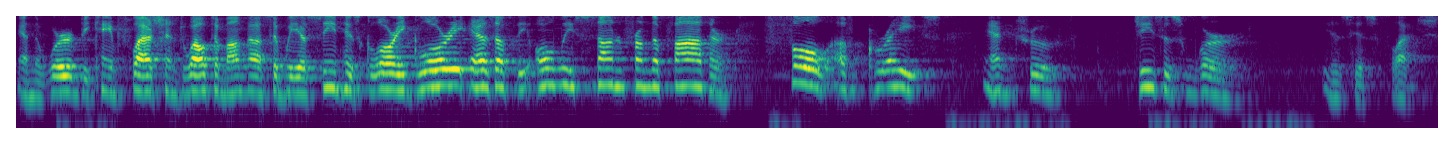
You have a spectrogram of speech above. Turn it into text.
and the Word became flesh and dwelt among us, and we have seen his glory, glory as of the only Son from the Father, full of grace and truth. Jesus' Word is his flesh.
